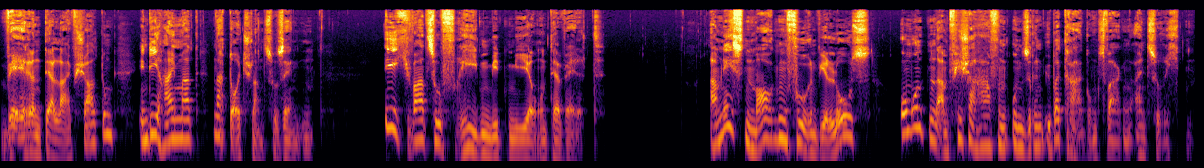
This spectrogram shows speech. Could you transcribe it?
während der Live-Schaltung, in die Heimat nach Deutschland zu senden. Ich war zufrieden mit mir und der Welt. Am nächsten Morgen fuhren wir los, um unten am Fischerhafen unseren Übertragungswagen einzurichten.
